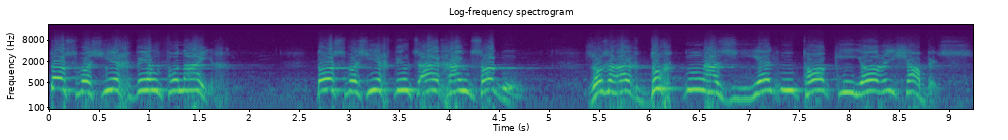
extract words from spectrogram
das, was ich will von euch, das, was ich will zu euch eins sagen, so soll euch duchten, als jeden Tag in Jahre Schabbos.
